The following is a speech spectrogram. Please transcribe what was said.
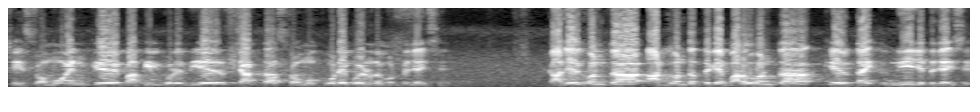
সেই শ্রম আইনকে বাতিল করে দিয়ে চারটা শ্রম কোডে পরিণত করতে চাইছে। কাজের ঘণ্টা, আট ঘণ্টা থেকে বারো ঘন্টাকে নিয়ে যেতে চাইছে।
